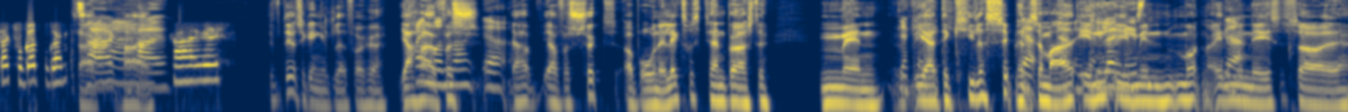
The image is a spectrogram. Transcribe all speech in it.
Tak for godt program. Tak. Tak. Hej. Hej. Det, er jeg til gengæld glad for at høre. Jeg har, jo måneder, fors- ja. jeg, har, jeg har forsøgt at bruge en elektrisk tandbørste, men Jeg ja, ikke. det kilder simpelthen Ja, så meget ja, inde i min mund og inde Ja. i min næse, så... Øh,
